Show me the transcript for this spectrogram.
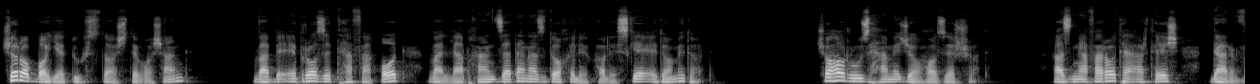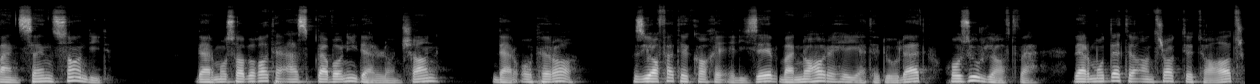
چرا باید دوست داشته باشند و به ابراز تفقد و لبخند زدن از داخل کالسکه ادامه داد. چهار روز همه جا حاضر شد. از نفرات ارتش در ونسن ساندید در مسابقات اسب دوانی در لونشان در اپرا زیافت کاخ الیزه و نهار هیئت دولت حضور یافت و در مدت آنتراکت تئاتر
